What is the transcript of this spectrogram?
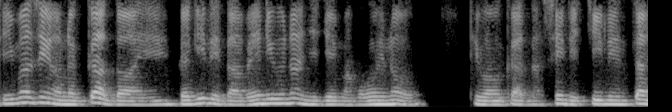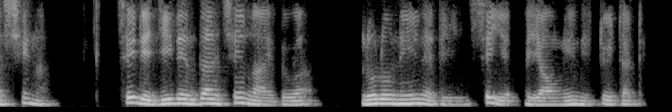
ဒီမစိတ်အောင်နဲ့ကတ်သွားရင်ဘယ်ကိလေသာဘယ်နိဗ္ဗာန်ညစ်ကြေးမှာမဝင်တော့ဒီဘောင်ကတ်တာစိတ်တွေကြည်လင်တန့်ရှင်းလာစိတ်တွေကြည်လင်တန့်ရှင်းလာရင်သူက လုံးလုံးနေနဲ့ဒီစိတ်ရဲ့အယောင်လေးတွေတွေ့တတ်တယ်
